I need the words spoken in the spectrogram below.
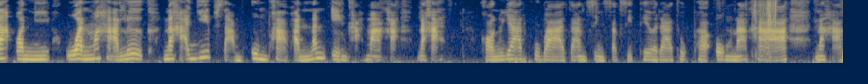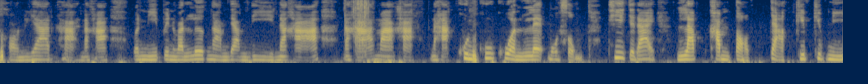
ณ วันนี้วันมหาฤกษ์นะคะ23กุมภาพันธ์นั่นเองค่ะมาค่ะนะคะขออนุญาตครูบาอาจารย์สิ่งศักดิ์สิทธิ์เทวดาทุกพระองค์นะคะนะคะ ขออนุญาตค่ะนะคะ วันนี้เป็นวันเลิกงามยามดีนะคะนะคะมาค่ะนะคะ คุณคู่ควรและเหมาะสมที่จะได้รับคำตอบ จากคลิปคลิปนี้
